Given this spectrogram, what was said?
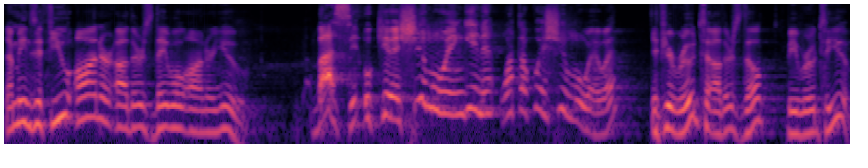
That means if you honor others, they will honor you. Basi ukiheshimu wengine watakuheshimu wewe, If you're rude to others, they'll be rude to you.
